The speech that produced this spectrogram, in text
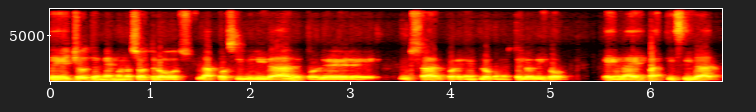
De hecho, tenemos nosotros la posibilidad de poder eh, usar, por ejemplo, como usted lo dijo, en la espasticidad,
